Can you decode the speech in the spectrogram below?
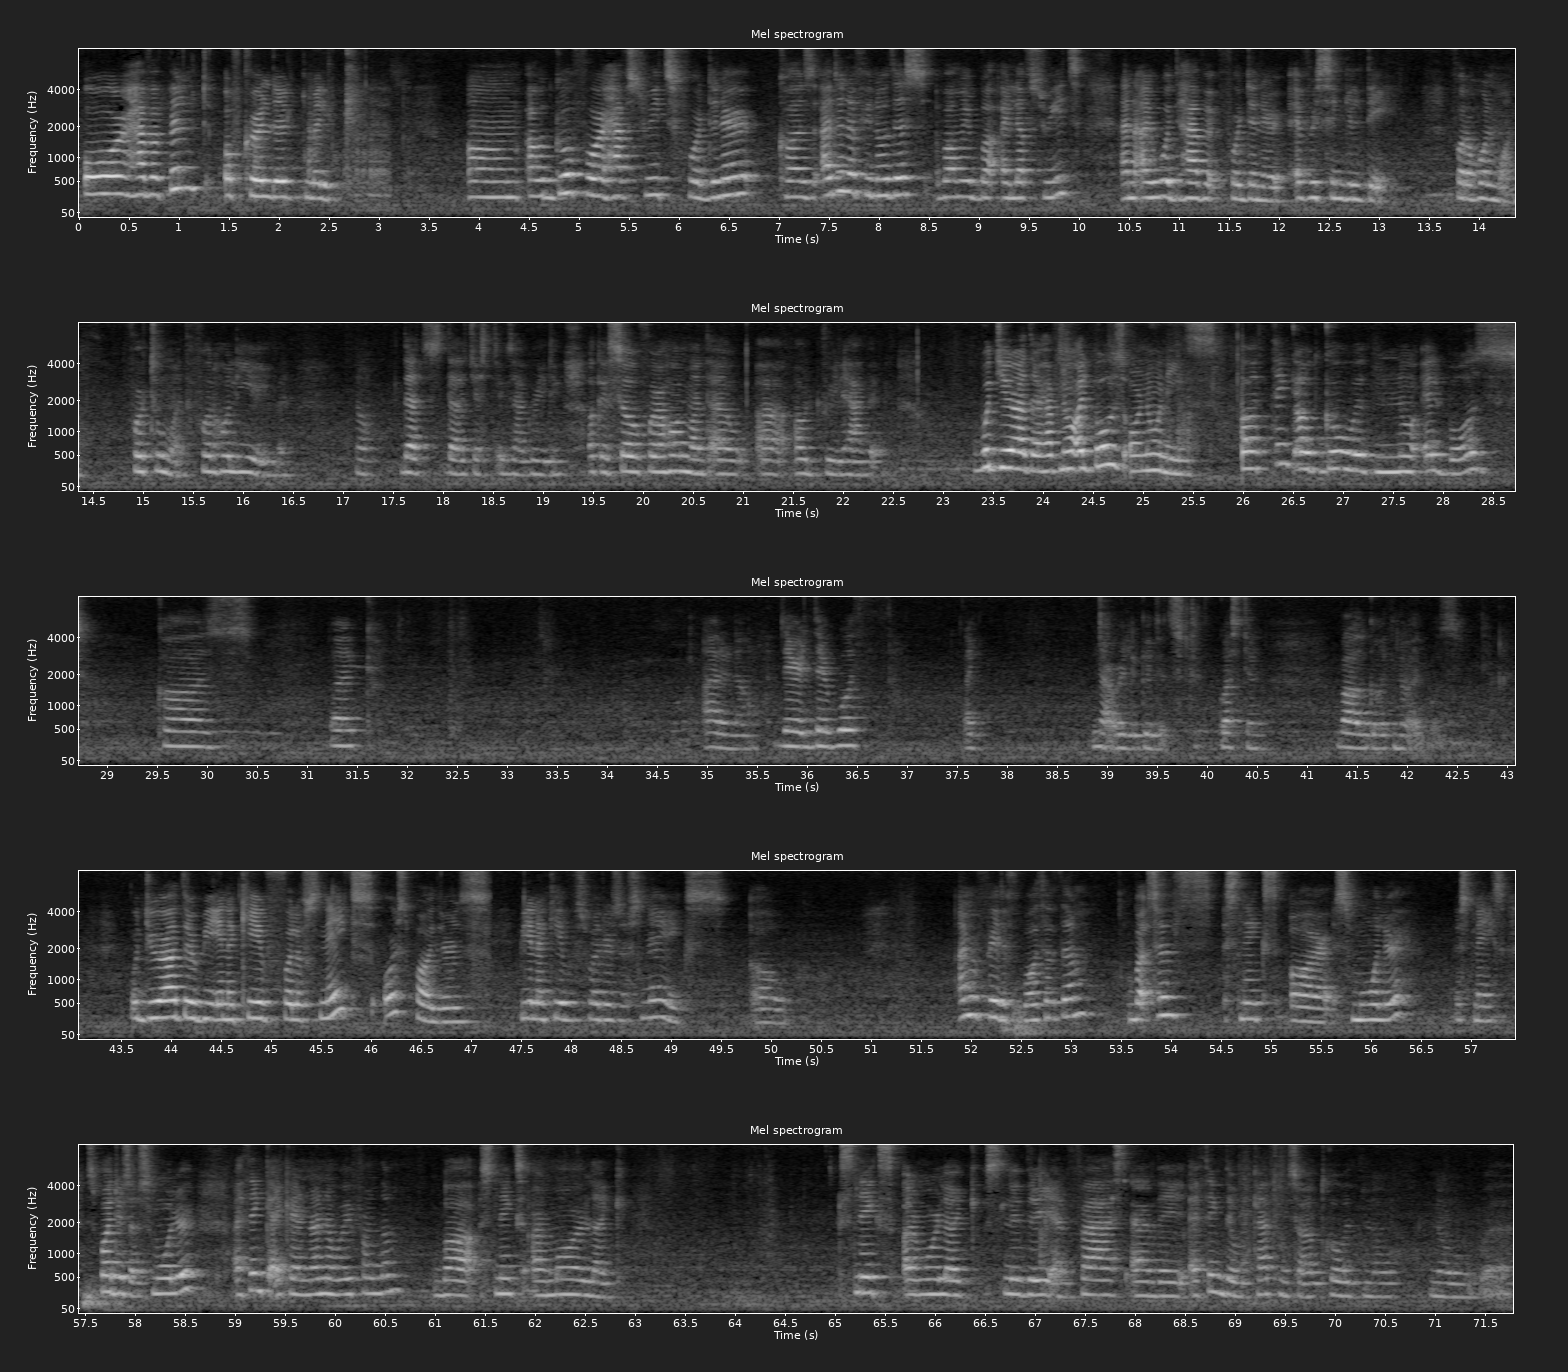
or have a pint of curdled milk? Um, I would go for have sweets for dinner because I don't know if you know this about me, but I love sweets and I would have it for dinner every single day for a whole month, for two months, for a whole year even. No, that's that's just exaggerating. Okay, so for a whole month, I uh, I would really have it. Would you rather have no elbows or no knees? I think I would go with no elbows, cause like I don't know. They're they're both like not really good. at question, but I'll go with no elbows. Would you rather be in a cave full of snakes or spiders? Be in a cave of spiders or snakes? Oh. I'm afraid of both of them, but since snakes are smaller, uh, snakes, spiders are smaller, I think I can run away from them, but snakes are more like snakes are more like slithery and fast and they I think they will catch me so I would go with no no uh,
